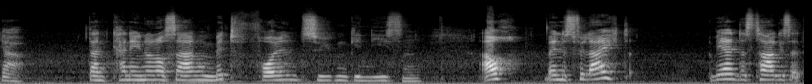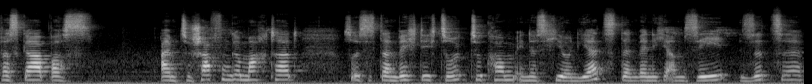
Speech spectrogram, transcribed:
ja, dann kann ich nur noch sagen, mit vollen Zügen genießen. Auch wenn es vielleicht während des Tages etwas gab, was einem zu schaffen gemacht hat, so ist es dann wichtig, zurückzukommen in das Hier und Jetzt, denn wenn ich am See sitze,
